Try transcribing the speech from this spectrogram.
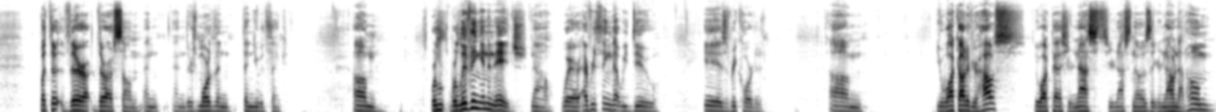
but there, there, there are some, and, and there's more than, than you would think. Um, we're, we're living in an age now where everything that we do is recorded. Um, you walk out of your house, you walk past your nest, your nest knows that you're now not home.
